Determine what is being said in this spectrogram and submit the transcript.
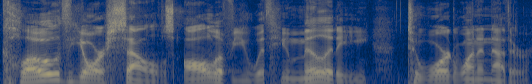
Clothe yourselves, all of you, with humility toward one another.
